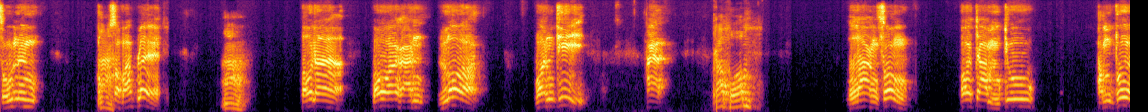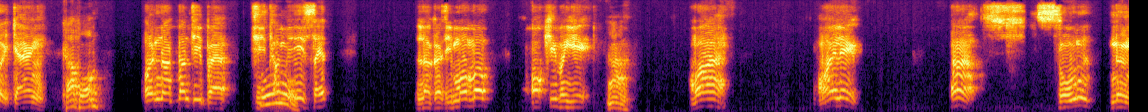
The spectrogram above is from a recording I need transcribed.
ศูนย์หนึ่งทุกอ่าฉบับเลยอ่าโตหนาบอกว่ากันรอวันที่แปดครับผม ล่างส่ง พอจำอยู่อำเภอแจงครับผม เพิ่นนัดวันที่แปดที่โอ้ทำพิธีเสร็จ แล้วก็สิมามาออกคลิปให้อีกอ่ามาหมายเลขห้าศูนย์หนึ่ง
